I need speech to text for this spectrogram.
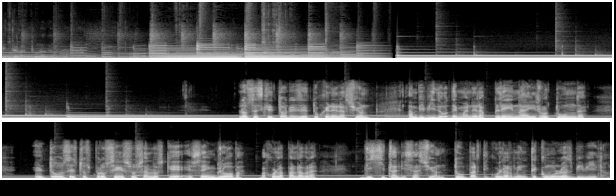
literatura de horror. Los escritores de tu generación han vivido de manera plena y rotunda todos estos procesos a los que se engloba bajo la palabra digitalización. Tú particularmente, ¿cómo lo has vivido?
